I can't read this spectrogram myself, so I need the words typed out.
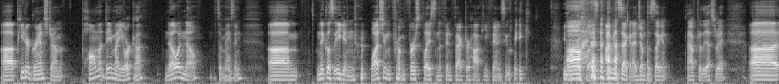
Uh, Peter Grandstrom, Palma de Mallorca, no and no. That's amazing. Um, Nicholas Egan, watching from first place in the Fin Factor Hockey Fantasy League. He's in Ah. first place. I'm in second. I jumped to second after the yesterday. Uh,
